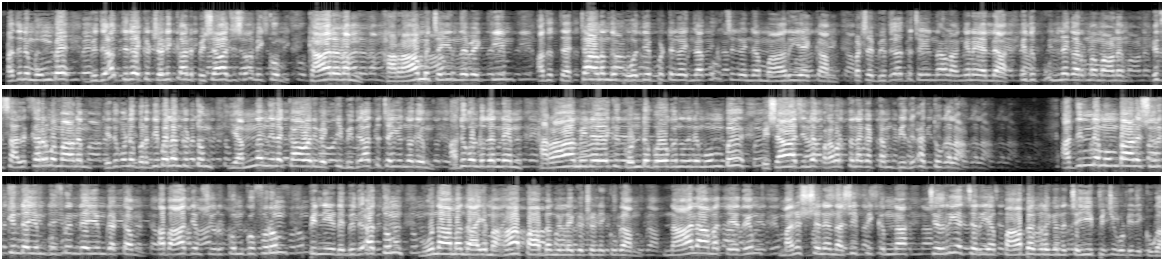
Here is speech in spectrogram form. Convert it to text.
അതിനു മുമ്പേ വിദ്യാർത്ഥിയിലേക്ക് ക്ഷണിക്കാൻ പിശാജ് ശ്രമിക്കും. കാരണം ഹറാമ് ചെയ്യുന്ന വ്യക്തിയും അത് തെറ്റാണെന്ന് ബോധ്യപ്പെട്ട് കഴിഞ്ഞാൽ കുറച്ച് കഴിഞ്ഞാൽ മാറിയേക്കാം. പക്ഷെ വിദ്യാർത്ഥി ചെയ്യുന്ന ആൾ അങ്ങനെയല്ല. ഇത് പുണ്യകർമ്മമാണ്. ഇത് സൽക്കർമ്മമാണ്. ഇതുകൊണ്ട് പ്രതിഫലം കിട്ടും എന്ന നിലക്കാ ഒരു വ്യക്തി വിദ്യാർത്ഥി ചെയ്യുന്നത്. അതുകൊണ്ട് തന്നെ ഹറാമിലേക്ക് കൊണ്ടുപോകുന്നതിന് മുമ്പ് പിശാജിന്റെ പ്രവർത്തന ഘട്ടം അതിന്റെ മുമ്പാണ് ഷിർക്കിന്റെയും ഗുഫറിന്റെയും ഘട്ടം. അപ്പൊ ആദ്യം ഷിർക്കും ഗുഫറും പിന്നീട് ബിദ്അത്തും. മൂന്നാമതായി മഹാപാപങ്ങളിലേക്ക് ക്ഷണിക്കുക. നാലാമത്തേത് മനുഷ്യനെ നശിപ്പിക്കുന്ന ചെറിയ ചെറിയ പാപങ്ങൾ ഇങ്ങനെ ചെയ്യിപ്പിച്ചു കൊണ്ടിരിക്കുക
